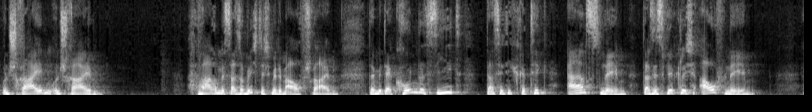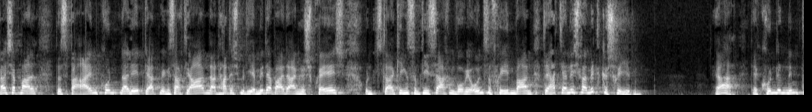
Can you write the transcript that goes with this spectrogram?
und schreiben und schreiben. Warum ist das so wichtig mit dem Aufschreiben? Damit der Kunde sieht, dass Sie die Kritik ernst nehmen, dass Sie es wirklich aufnehmen. Ja, ich habe mal das bei einem Kunden erlebt, der hat mir gesagt, ja, dann hatte ich mit ihrem Mitarbeiter ein Gespräch und da ging es um die Sachen, wo wir unzufrieden waren. Der hat ja nicht mal mitgeschrieben. Ja, der Kunde nimmt,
